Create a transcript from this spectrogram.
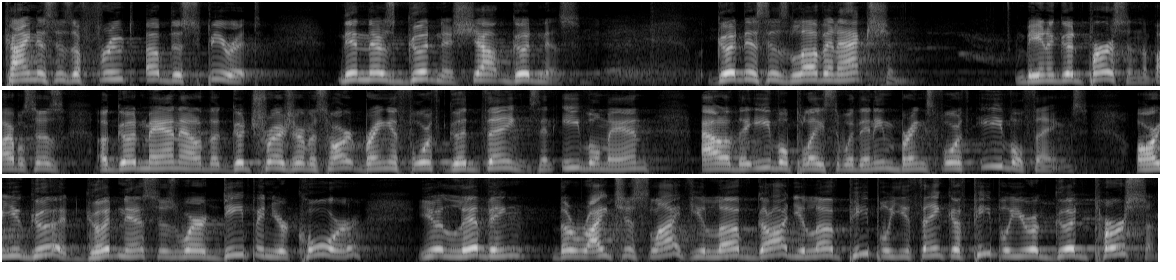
Kindness is a fruit of the spirit. Then there's goodness. Shout goodness. Goodness is love in action. Being a good person. The Bible says, a good man out of the good treasure of his heart bringeth forth good things. An evil man out of the evil place within him brings forth evil things. Are you good? Goodness is where deep in your core you're living the righteous life. You love God, you love people, you think of people, you're a good person.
